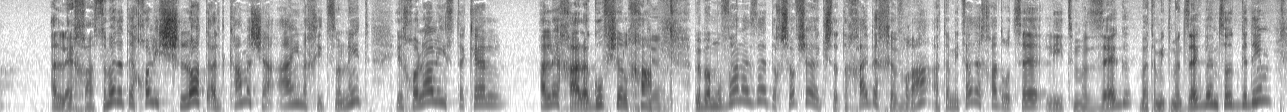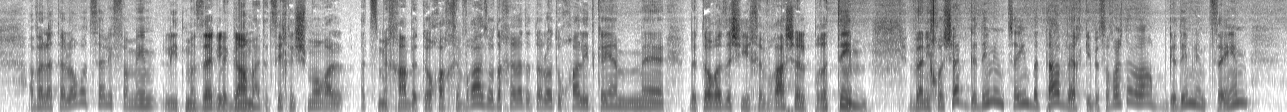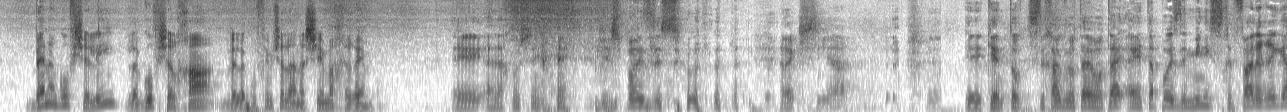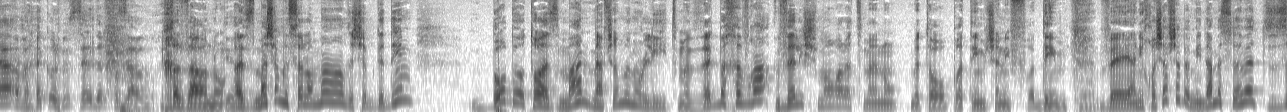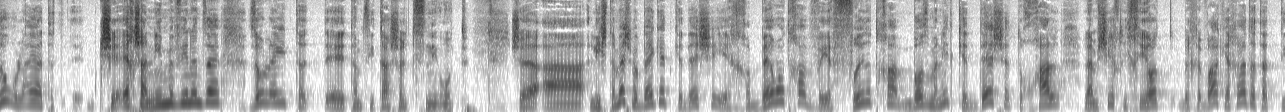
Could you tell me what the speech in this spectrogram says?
עליך. זאת אומרת, אתה יכול לשלוט עד כמה שהעין החיצונית יכולה להסתכל עליך, על הגוף שלך. כן. ובמובן הזה, תחשוב שכשאתה חי בחברה, אתה מצד אחד רוצה להתמזג, ואתה מתמזג באמצעות בגדים, אבל אתה לא רוצה לפעמים להתמזג לגמרי. אתה צריך לשמור על עצמך בתוך החברה הזאת, אחרת אתה לא תוכל להתקיים אה, בתור איזושהי חברה של פרטים. ואני חושב, בגדים נמצאים בתווך, כי בסופו של דבר, בגדים נמצאים בין הגוף שלי לגוף שלך ולגופים של אנשים אחרים. אה, אנחנו ש... יש פה איזשהו... רק שנייה. אה, כן, טוב, סליחה גבירותיי ורבותיי, הייתה פה איזה מיני סחפה לרגע, אבל הכל בסדר, חזרנו. חזרנו. כן. אז מה שאני מנסה לומר זה שבגדים, בו באותו הזמן מאפשרים לנו להתמזג בחברה ולשמור על עצמנו בתור פרטים שנפרדים. כן. ואני חושב שבמידה מסוימת, זו אולי, הת... כשאיך שאני מבין את זה, זו אולי ת... תמציתה של צניעות. שלהשתמש בבגד כדי שיחבר אותך ויפריד אותך בו זמנית, כדי שתוכל להמשיך לחיות בחברה, כי אחרת אתה ת...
